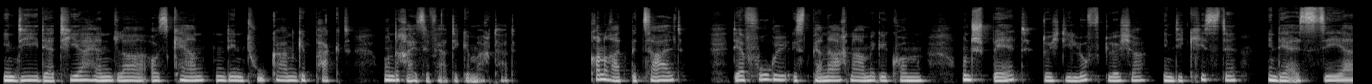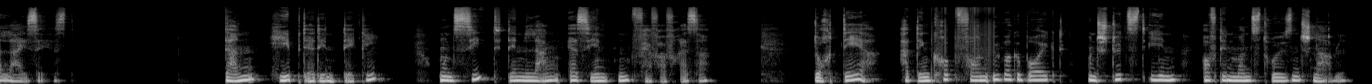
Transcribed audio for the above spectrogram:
in die der Tierhändler aus Kärnten den Tukan gepackt und reisefertig gemacht hat. Konrad bezahlt, der Vogel ist per Nachname gekommen und späht durch die Luftlöcher in die Kiste, in der es sehr leise ist. Dann hebt er den Deckel und sieht den lang ersehnten Pfefferfresser. Doch der hat den Kopf vornübergebeugt und stützt ihn auf den monströsen Schnabel.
